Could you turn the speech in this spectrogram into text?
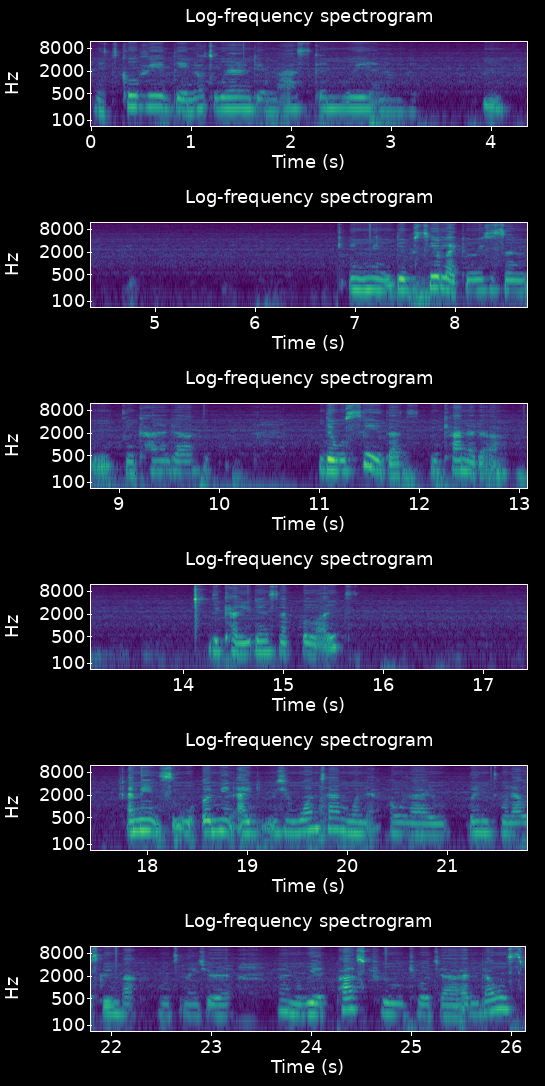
and it's covid they're not wearing their mask anyway and i'm like hmm. I mean, they say like racism in Canada. They will say that in Canada, the Canadians are polite. I mean, so, I mean, I one time when when I went when I was going back home to Nigeria, and we had passed through Georgia, and that was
